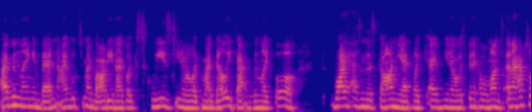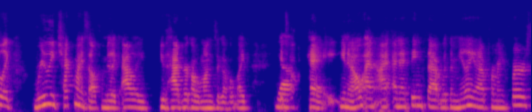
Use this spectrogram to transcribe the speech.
I've been laying in bed and I've looked at my body and I've like squeezed, you know, like my belly fat and been like, oh, why hasn't this gone yet? Like, I've you know, it's been a couple months, and I have to like really check myself and be like, Allie, you had her a couple months ago. Like, yeah. it's okay, you know. And I and I think that with Amelia for my first,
